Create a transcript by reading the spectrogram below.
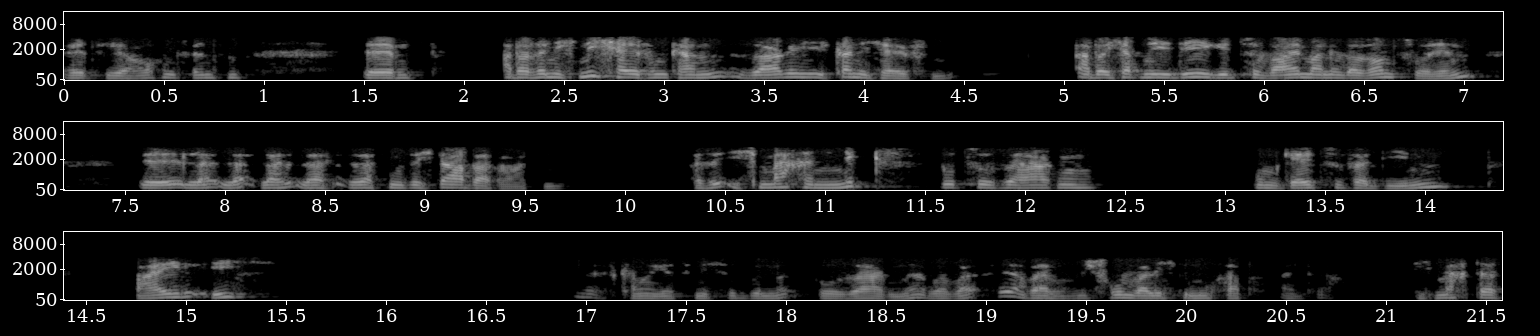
hält sich ja auch in Grenzen. Ähm, aber wenn ich nicht helfen kann, sage ich, ich kann nicht helfen. Aber ich habe eine Idee, geht zu Weimann oder sonst wohin, äh, la, la, la, lassen sich da beraten. Also ich mache nichts sozusagen, um Geld zu verdienen, weil ich das kann man jetzt nicht so, so sagen, ne? aber, aber schon, weil ich genug habe einfach. Ich mache das,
